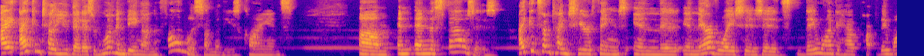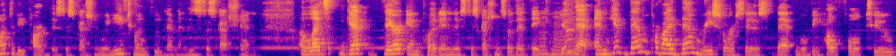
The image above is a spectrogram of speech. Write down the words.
I, I can tell you that as a woman being on the phone with some of these clients um, and and the spouses, I can sometimes hear things in the in their voices. It's they want to have part, they want to be part of this discussion. We need to include them in this discussion. Uh, let's get their input in this discussion so that they can mm-hmm. do that and give them provide them resources that will be helpful to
